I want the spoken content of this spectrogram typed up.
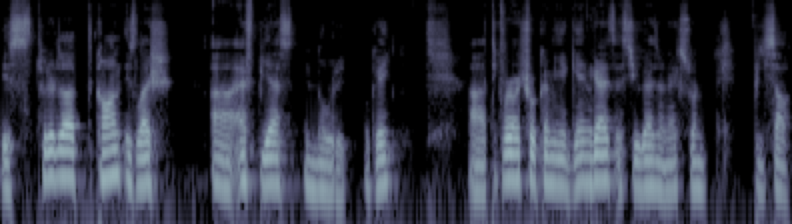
is twitter.com slash uh, FPS noted, okay? Uh, thank you very much for coming again, guys. I'll see you guys in the next one. Peace out.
